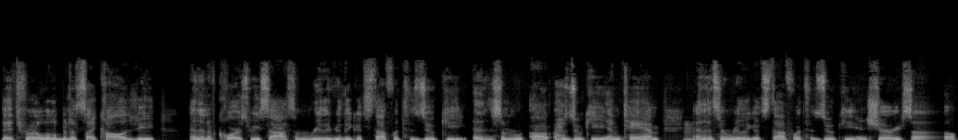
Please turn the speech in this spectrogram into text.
they threw in a little bit of psychology. And then, of course, we saw some really, really good stuff with Hazuki and some uh, Hazuki and Tam, mm-hmm. and then some really good stuff with Hazuki and Syuri. So,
